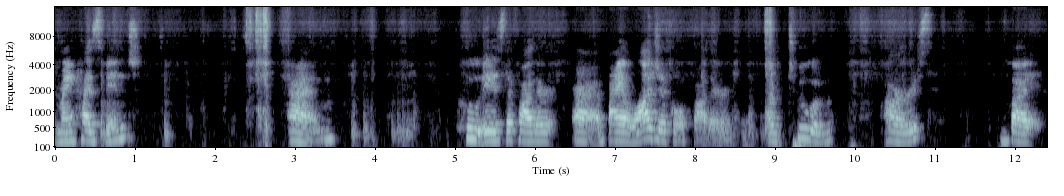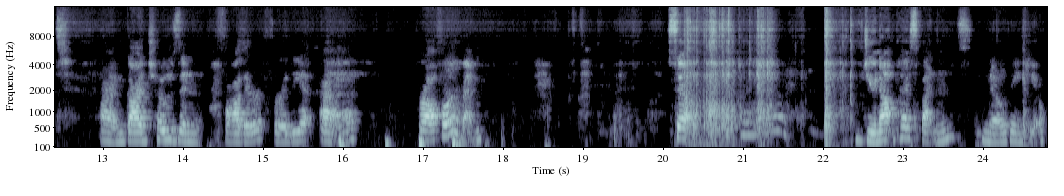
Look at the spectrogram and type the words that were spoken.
my husband, um, who is the father, uh, biological father of two of ours, but um, God chosen father for the uh, for all four of them. So, do not press buttons. No, thank you.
